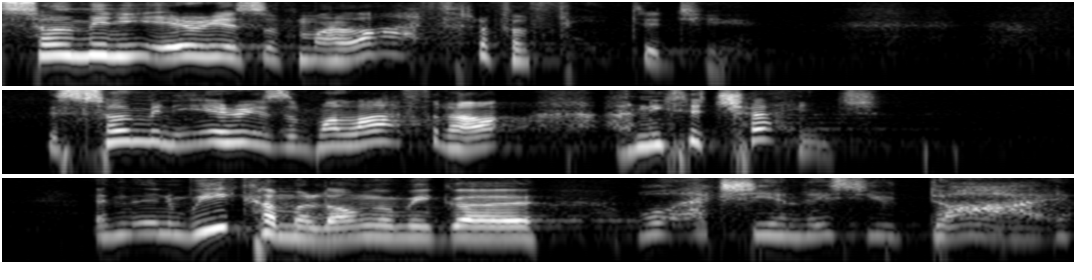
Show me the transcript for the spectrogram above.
so many areas of my life that have offended you. There's so many areas of my life that I, I need to change. And then we come along and we go, well, actually, unless you die,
